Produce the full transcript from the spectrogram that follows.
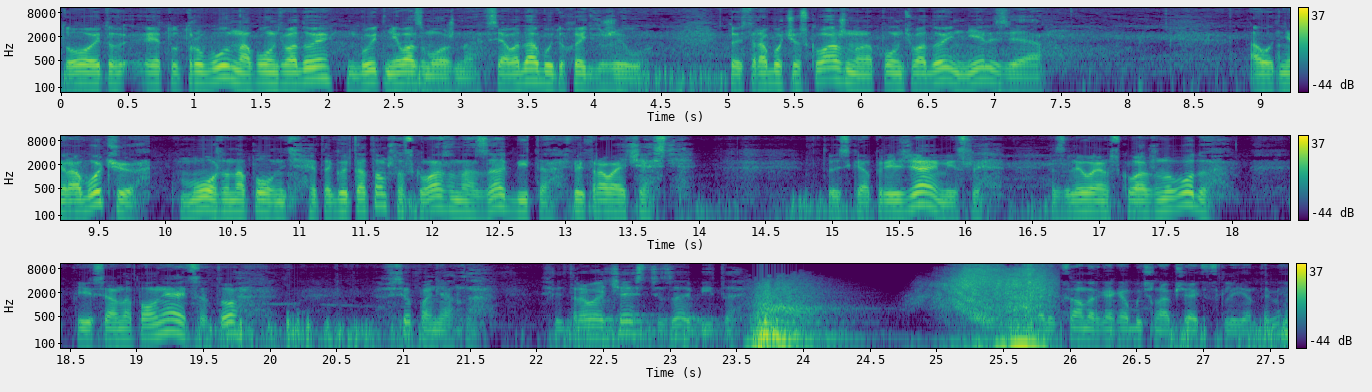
то эту, эту трубу наполнить водой будет невозможно. Вся вода будет уходить в жилу. То есть рабочую скважину наполнить водой нельзя. А вот нерабочую можно наполнить. Это говорит о том, что скважина забита, фильтровая часть. То есть, когда приезжаем, если заливаем скважину воду, если она наполняется, то все понятно. Фильтровая часть забита. Александр, как обычно, общается с клиентами.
